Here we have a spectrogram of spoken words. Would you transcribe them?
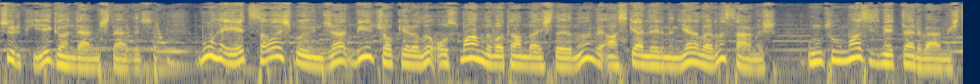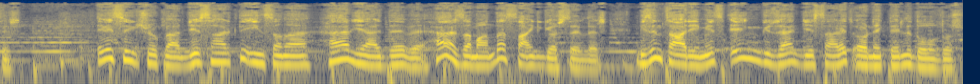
Türkiye'ye göndermişlerdir. Bu heyet savaş boyunca birçok yaralı Osmanlı vatandaşlarının ve askerlerinin yaralarını sarmış, unutulmaz hizmetler vermiştir. Evet sevgili çocuklar, cesaretli insana her yerde ve her zamanda saygı gösterilir. Bizim tarihimiz en güzel cesaret örnekleriyle doludur.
